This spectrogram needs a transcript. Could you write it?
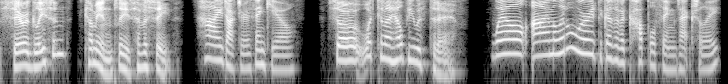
Sarah Gleeson, come in, please. Have a seat. Hi, doctor. Thank you. So, what can I help you with today? Well, I'm a little worried because of a couple things, actually.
